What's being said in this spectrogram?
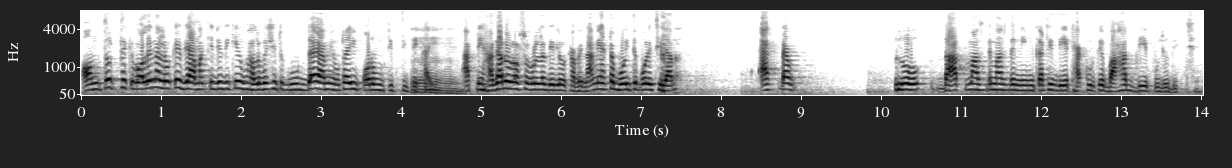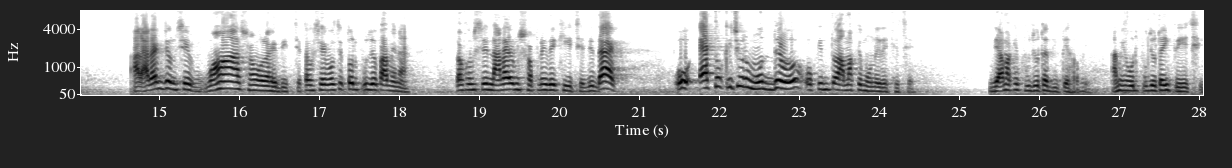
অন্তর থেকে বলে না লোকে যে আমাকে যদি কেউ ভালোবেসে একটু গুড় দেয় আমি ওটাই পরম তৃপ্তিতে খাই। আপনি হাজারো রসগোল্লা দিলেও খাবেন। আমি একটা বইতে পড়েছিলাম একটা লোক দাঁত মাজতে মাজতে নিমকাঠি দিয়ে ঠাকুরকে বাহাত দিয়ে পুজো দিচ্ছে। আর আরেকজন সে মহা সমারোহে দিচ্ছে। তখন সে বলছে তোর পুজো পাবে না। তখন সে নারায়ণ স্বপ্নে দেখিয়েছে যে দেখ ও এত কিছুর মধ্যেও ও কিন্তু আমাকে মনে রেখেছে যে আমাকে পুজোটা দিতে হবে। আমি ওর পুজোটাই পেয়েছি।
